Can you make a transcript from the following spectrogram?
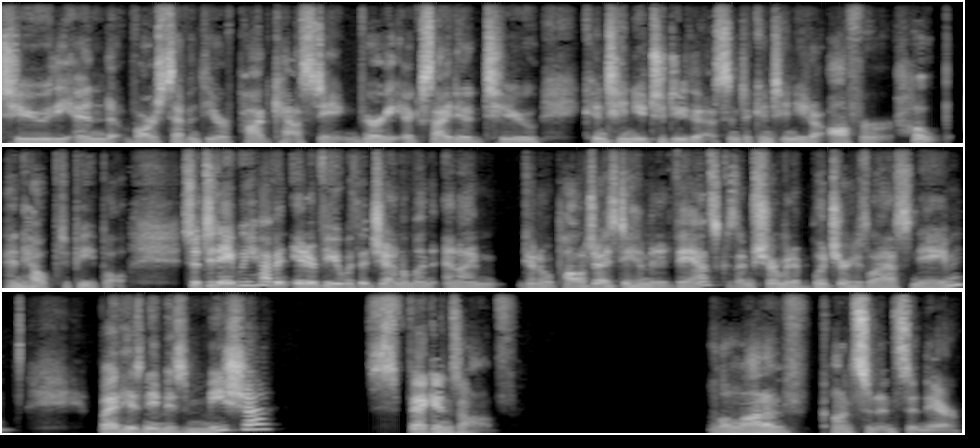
to the end of our seventh year of podcasting. Very excited to continue to do this and to continue to offer hope and help to people. So today we have an interview with a gentleman, and I'm going to apologize to him in advance because I'm sure I'm going to butcher his last name. But his name is Mischa Svegenzov with a lot of consonants in there.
